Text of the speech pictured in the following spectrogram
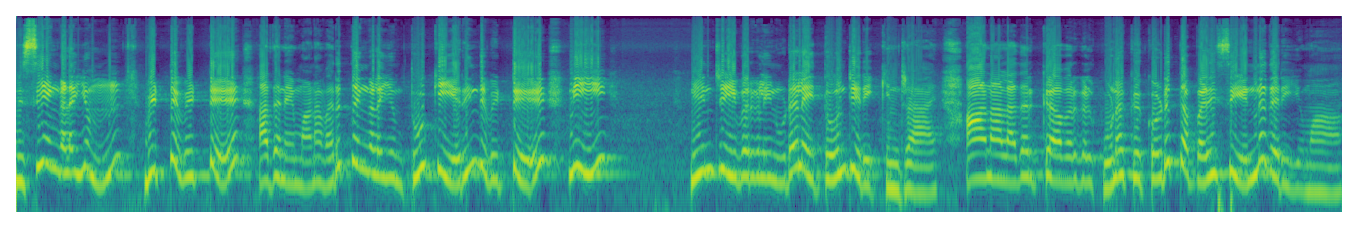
விஷயங்களையும் விட்டு விட்டு அதனை மன வருத்தங்களையும் தூக்கி எறிந்து விட்டு நீ நின்று இவர்களின் உடலை தோன்றியிருக்கின்றாய். ஆனால் அதற்கு அவர்கள் உனக்கு கொடுத்த பரிசு என்ன தெரியுமா?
